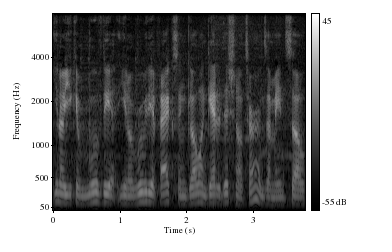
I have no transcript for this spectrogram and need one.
you know, you can remove the you know remove the effects and go and get additional turns. I mean, so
